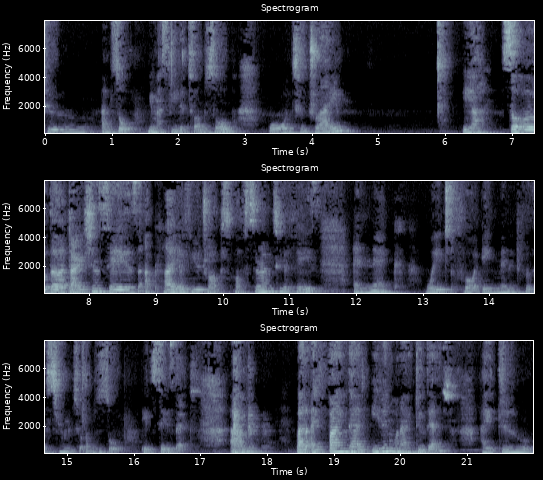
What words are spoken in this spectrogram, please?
to absorb. You must leave it to absorb or to dry. Yeah, so the direction says apply a few drops of serum to the face and neck. Wait for a minute for the serum to absorb. It says that. Um, but I find that even when I do that, I do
